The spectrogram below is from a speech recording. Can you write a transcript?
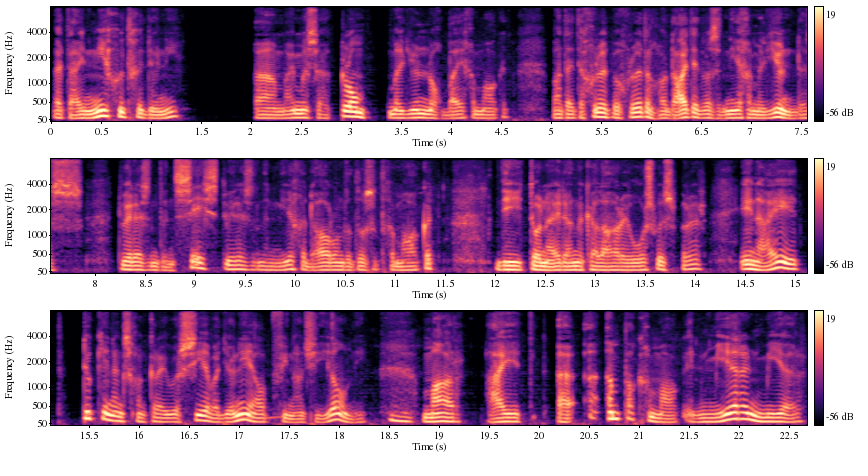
dat hy nie goed gedoen nie. Ehm um, hy moes 'n klomp miljoen nog bygemaak het want hy het 'n groot begroting gehad. Daai tyd was dit 9 miljoen. Dis 2006, 2009 daaroor dat ons dit gemaak het. Die Tornado in the Kalahari Horse Whisperer en hy het toekennings gaan kry oor see wat jou nie help finansiëel nie. Hmm. Maar hy het 'n uh, impak gemaak en meer en meer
